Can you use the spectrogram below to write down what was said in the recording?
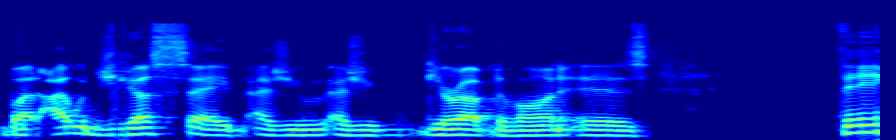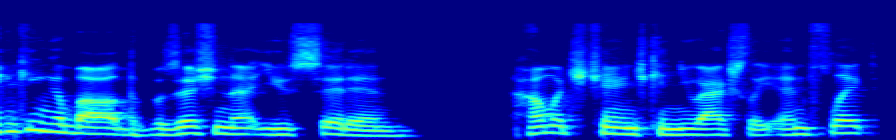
But i would just say as you as you gear up devon is thinking about the position that you sit in how much change can you actually inflict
